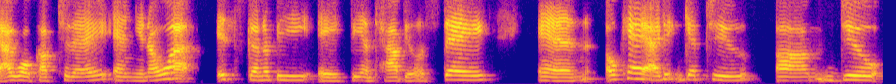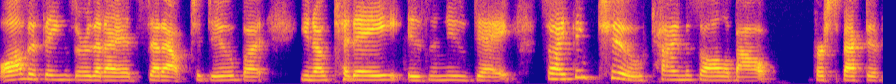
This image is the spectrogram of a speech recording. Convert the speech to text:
I woke up today and you know what? It's going to be a fantabulous day. And okay, I didn't get to um, do all the things or that I had set out to do, but you know, today is a new day. So I think too, time is all about perspective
